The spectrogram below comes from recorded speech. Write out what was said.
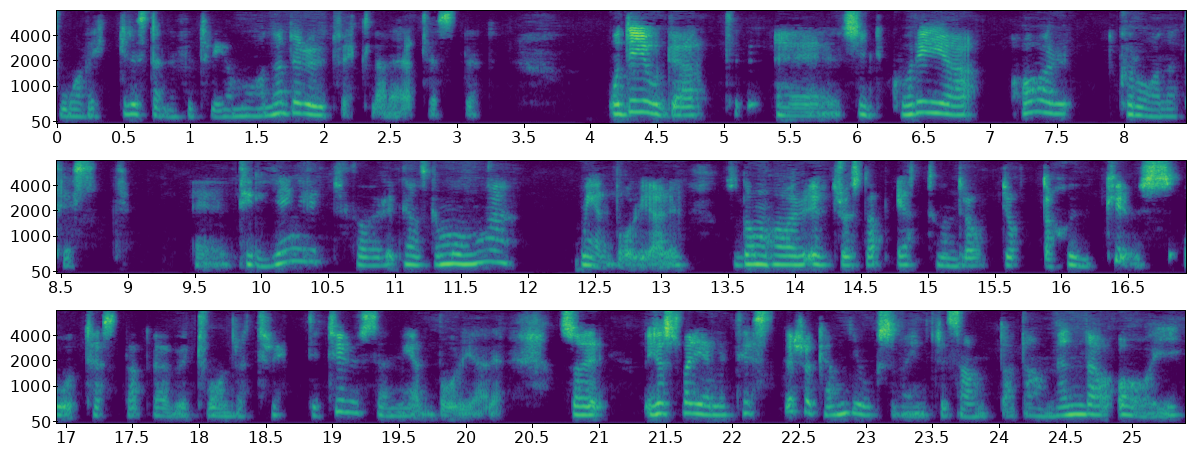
två veckor istället för tre månader att utveckla det här testet. Och det gjorde att eh, Sydkorea har coronatest eh, tillgängligt för ganska många medborgare. Så de har utrustat 188 sjukhus och testat över 230 000 medborgare. Så just vad det gäller tester så kan det också vara intressant att använda AI.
